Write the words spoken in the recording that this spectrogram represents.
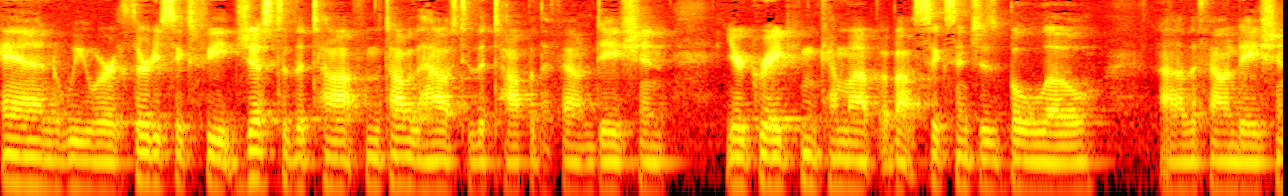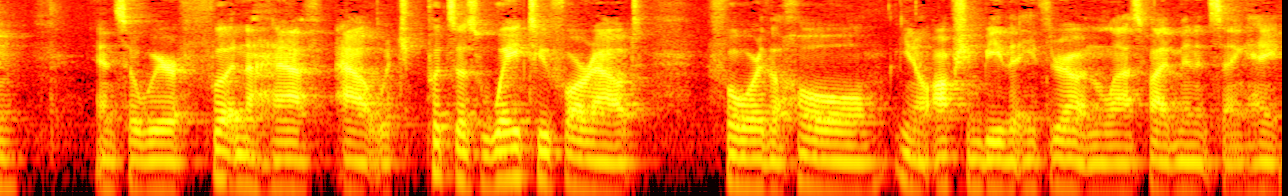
and we were 36 feet just to the top, from the top of the house to the top of the foundation. Your grade can come up about six inches below uh, the foundation. And so we're a foot and a half out, which puts us way too far out for the whole, you know, option B that he threw out in the last five minutes saying, hey,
